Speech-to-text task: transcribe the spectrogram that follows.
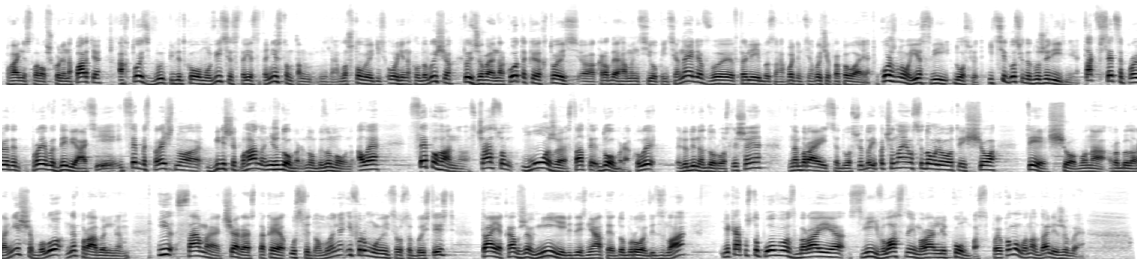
погані слова в школі на парті, а хтось в підлітковому віці стає сатаністом, там не знаю, влаштовує якісь оргії на кладовищах, хтось вживає наркотики, хтось е, краде гаманці у пенсіонерів в, тролейбусах, а потім ці гроші пропиває. У кожного є свій досвід, і ці досвіди дуже різні. Так, все це прояви, прояви девіації, і це безперечно більше погано ніж добре, ну безумовно. Але це погано з часом може стати добре, коли людина дорослішає, набирається досвіду і починає усвідомлювати, що те, що вона робила раніше, було неправильним. І саме через таке усвідомлення і формується особистість, та яка вже вміє відрізняти добро від зла, яка поступово збирає свій власний моральний компас, по якому вона далі живе.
